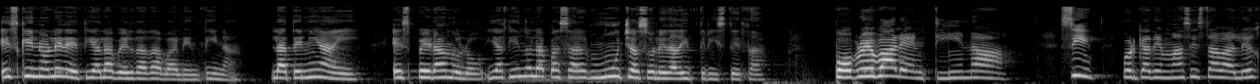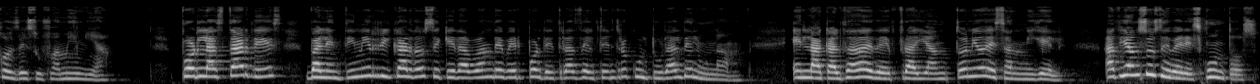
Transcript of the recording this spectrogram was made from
es que no le decía la verdad a Valentina. La tenía ahí, esperándolo y haciéndola pasar mucha soledad y tristeza. Pobre Valentina. Sí, porque además estaba lejos de su familia. Por las tardes, Valentina y Ricardo se quedaban de ver por detrás del Centro Cultural del UNAM, en la calzada de Fray Antonio de San Miguel. Hacían sus deberes juntos,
